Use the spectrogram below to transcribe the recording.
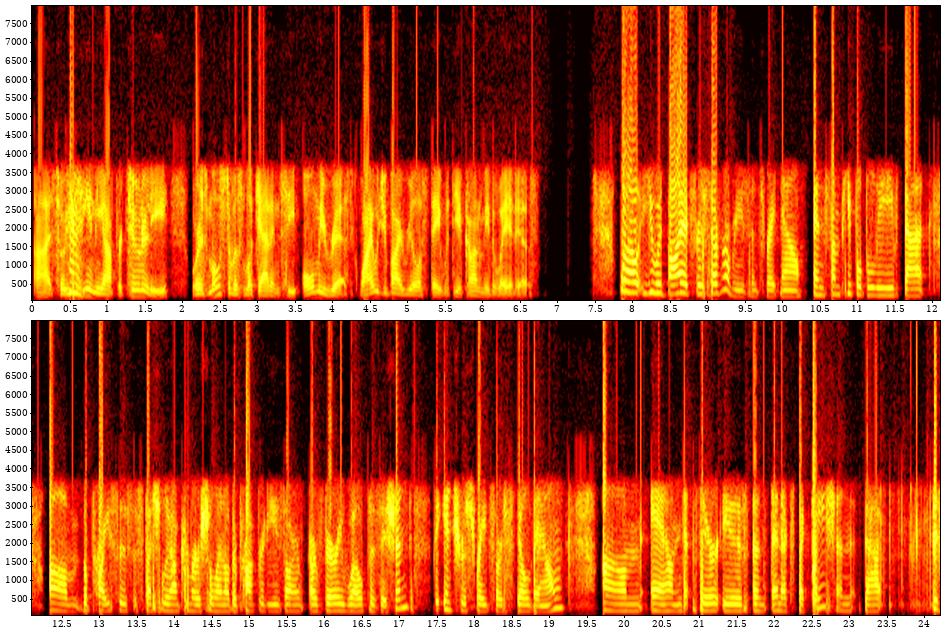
Uh, so he's seeing the opportunity, whereas most of us look at it and see only risk. Why would you buy real estate with the economy the way it is? Well, you would buy it for several reasons right now. And some people believe that um, the prices, especially on commercial and other properties, are, are very well positioned. The interest rates are still down. Um, and there is an, an expectation that this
